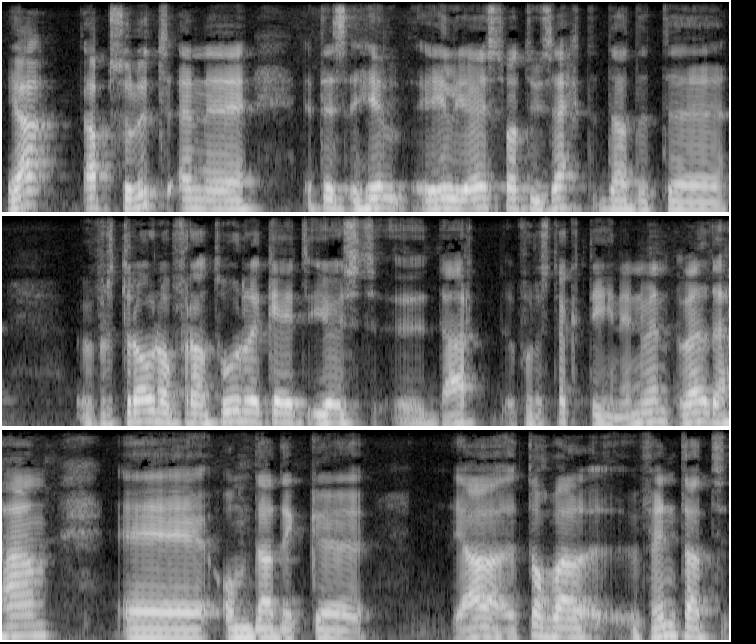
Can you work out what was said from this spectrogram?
Ja, absoluut. En uh, het is heel, heel juist wat u zegt, dat het... Uh vertrouwen op verantwoordelijkheid juist uh, daar voor een stuk tegenin wilde gaan. Eh, omdat ik eh, ja, toch wel vind dat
